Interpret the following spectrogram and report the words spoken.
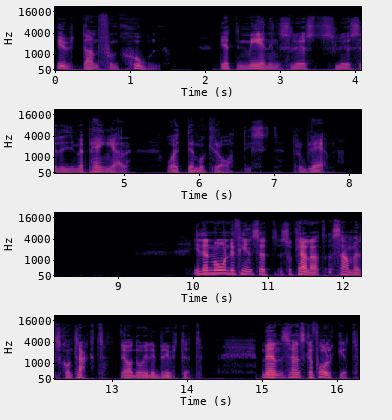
utan funktion. Det är ett meningslöst slöseri med pengar och ett demokratiskt problem. I den mån det finns ett så kallat samhällskontrakt, ja då är det brutet. Men svenska folket,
